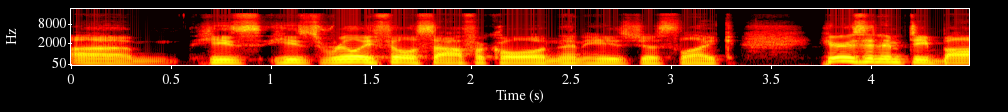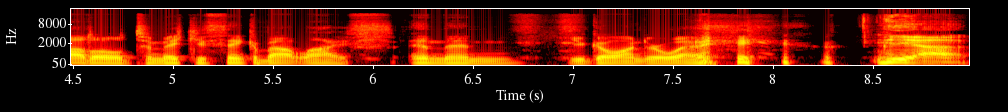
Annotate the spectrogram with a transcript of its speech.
Um, he's he's really philosophical, and then he's just like, "Here's an empty bottle to make you think about life," and then you go on your way. yeah.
